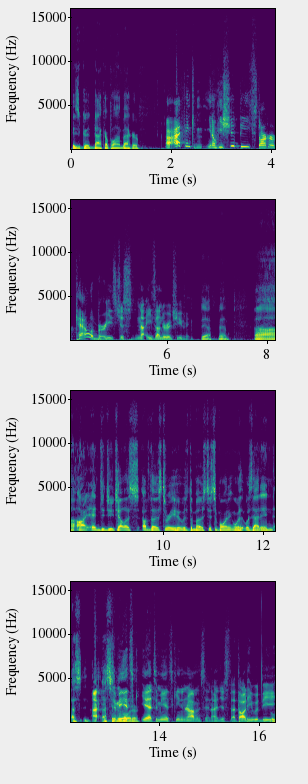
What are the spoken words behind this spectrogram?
He's a good backup linebacker. I I think you know he should be starter caliber. He's just not he's underachieving. Yeah, yeah. Uh, all right, and did you tell us of those three who was the most disappointing, or was that in a, to me, order? it's yeah. To me, it's Keenan Robinson. I just I thought he would be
